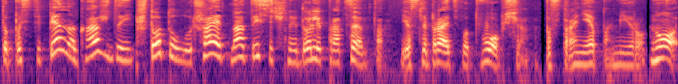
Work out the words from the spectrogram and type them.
то постепенно каждый что-то улучшает на тысячные доли процента, если брать вот в общем по стране, по миру. Но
